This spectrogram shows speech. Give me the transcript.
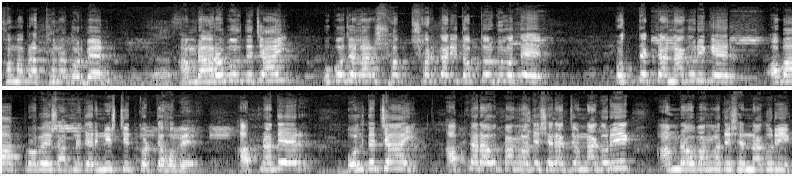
ক্ষমা প্রার্থনা করবেন। আমরা আরও বলতে চাই উপজেলার সব সরকারি দপ্তরগুলোতে প্রত্যেকটা নাগরিকের অবাধ প্রবেশ আপনাদের নিশ্চিত করতে হবে। আপনাদের বলতে চাই, আপনারাও বাংলাদেশের একজন নাগরিক, আমরাও বাংলাদেশের নাগরিক।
